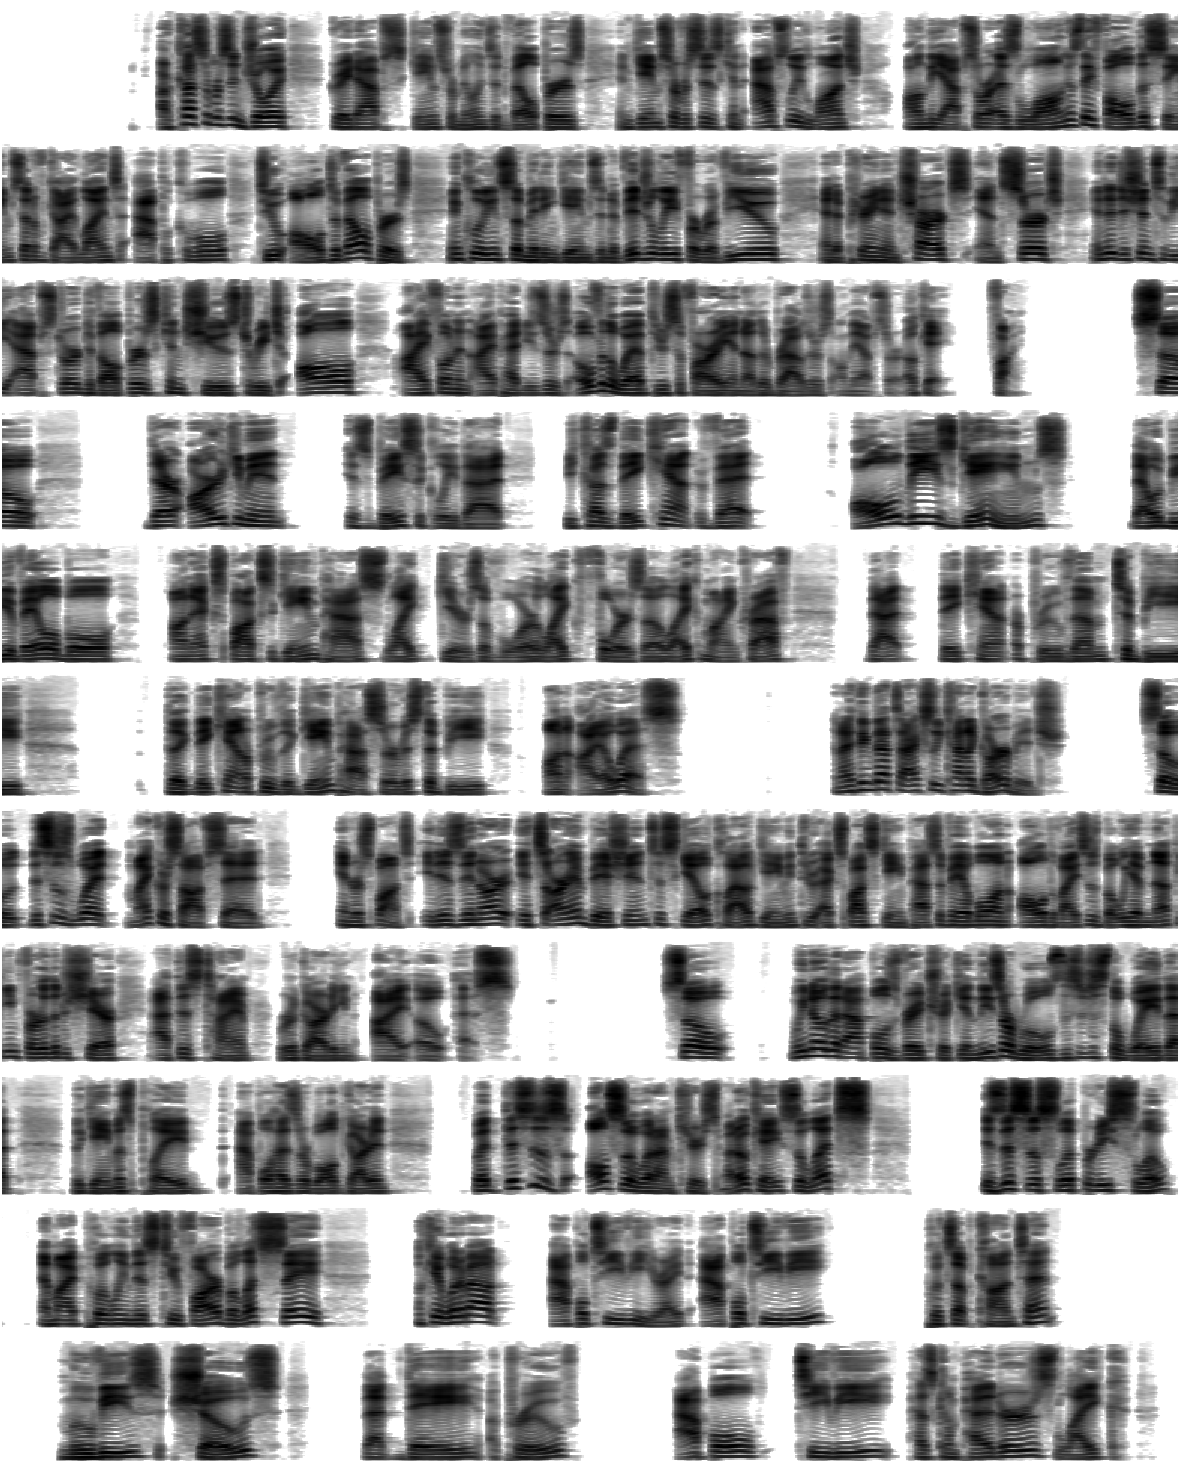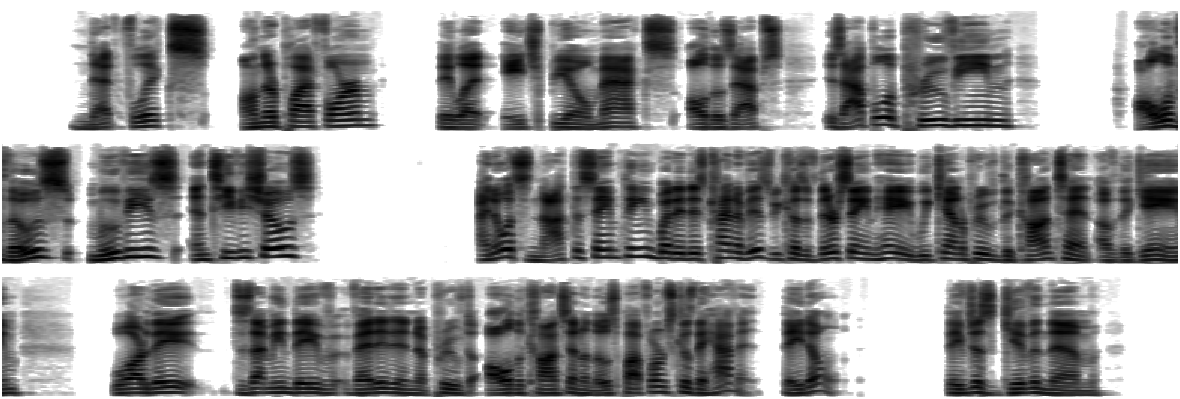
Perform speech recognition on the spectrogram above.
Our customers enjoy great apps, games for millions of developers, and game services can absolutely launch on the App Store as long as they follow the same set of guidelines applicable to all developers, including submitting games individually for review and appearing in charts and search. In addition to the App Store, developers can choose to reach all iPhone and iPad users over the web through Safari and other browsers on the App Store. Okay, fine. So their argument is basically that because they can't vet all these games that would be available on Xbox Game Pass, like Gears of War, like Forza, like Minecraft, that they can't approve them to be the they can't approve the Game Pass service to be on iOS. And I think that's actually kind of garbage. So this is what Microsoft said in response. It is in our it's our ambition to scale cloud gaming through Xbox Game Pass available on all devices, but we have nothing further to share at this time regarding iOS. So we know that Apple is very tricky, and these are rules. This is just the way that the game is played. Apple has their walled garden. But this is also what I'm curious about. Okay, so let's. Is this a slippery slope? Am I pulling this too far? But let's say, okay, what about Apple TV, right? Apple TV puts up content, movies, shows that they approve. Apple TV has competitors like Netflix on their platform. They let HBO Max, all those apps. Is Apple approving all of those movies and TV shows? I know it's not the same thing, but it is kind of is because if they're saying, "Hey, we can't approve the content of the game," well, are they? Does that mean they've vetted and approved all the content on those platforms? Because they haven't. They don't. They've just given them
